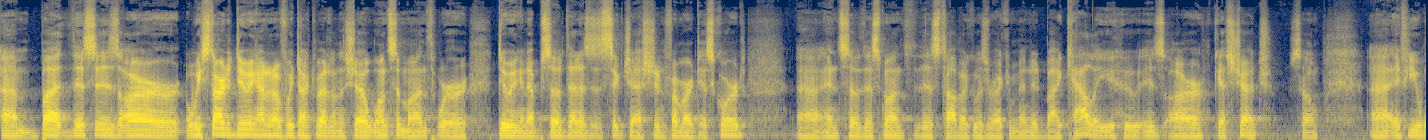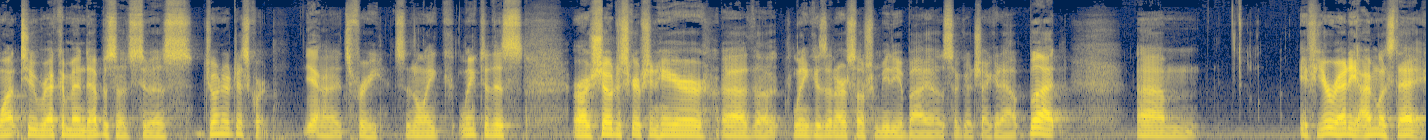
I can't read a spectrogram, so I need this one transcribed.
um, but this is our. We started doing. I don't know if we talked about it on the show. Once a month, we're doing an episode that is a suggestion from our Discord, uh, and so this month this topic was recommended by Callee, who is our guest judge. So, uh, if you want to recommend episodes to us, join our Discord. Yeah. Uh, it's free. It's in the link link to this or our show description here. Uh, the link is in our social media bio, so go check it out. But um, if you're ready, I'm list A.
